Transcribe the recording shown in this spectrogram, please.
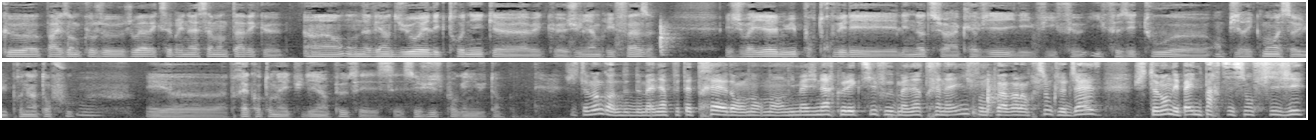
que euh, par exemple quand je jouais avec Sabrina et Samantha avec euh, on avait un duo électronique euh, avec Julien Brifaz et je voyais lui pour trouver les, les notes sur un clavier il, il, faisait tout empiriquement et ça lui prenait un temps fou mm. et après quand on a étudié un peu c'est juste pour gagner du temps Justement, quand de, manière peut-être très dans, dans, dans l'imaginaire collectif ou de manière très naïve, on peut avoir l'impression que le jazz, justement, n'est pas une partition figée.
